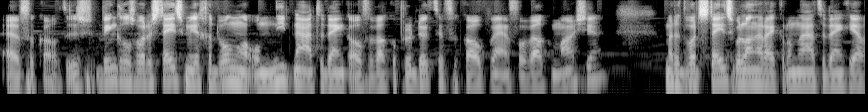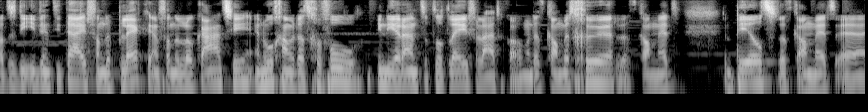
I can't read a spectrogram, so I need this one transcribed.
eh, verkoopt. Dus winkels worden steeds meer gedwongen om niet na te denken over welke producten verkopen we en voor welke marge. Maar het wordt steeds belangrijker om na te denken, ja, wat is die identiteit van de plek en van de locatie? En hoe gaan we dat gevoel in die ruimte tot leven laten komen? Dat kan met geur, dat kan met beeld, dat kan met eh,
